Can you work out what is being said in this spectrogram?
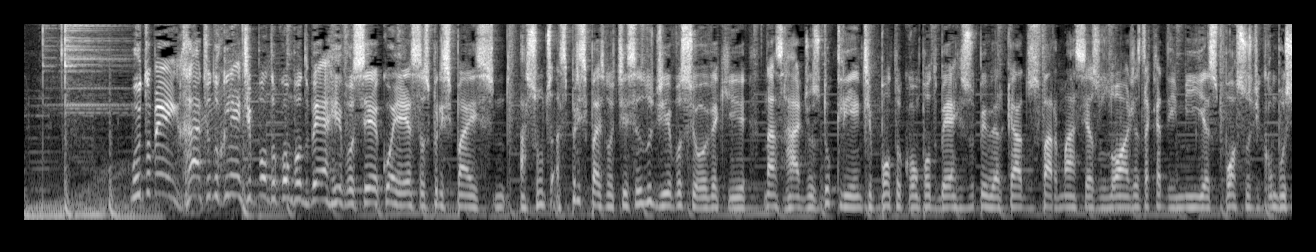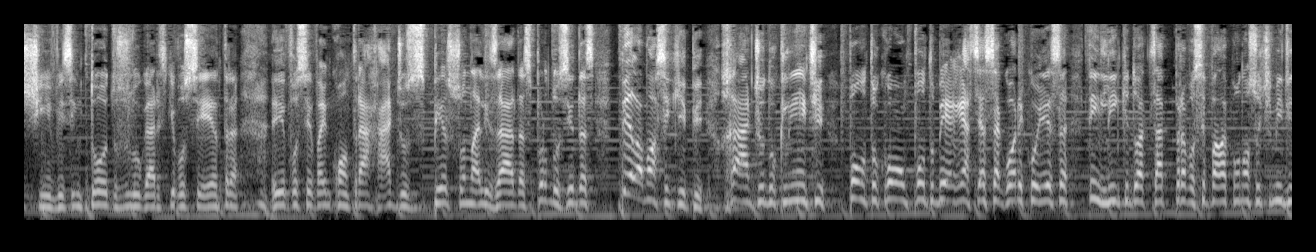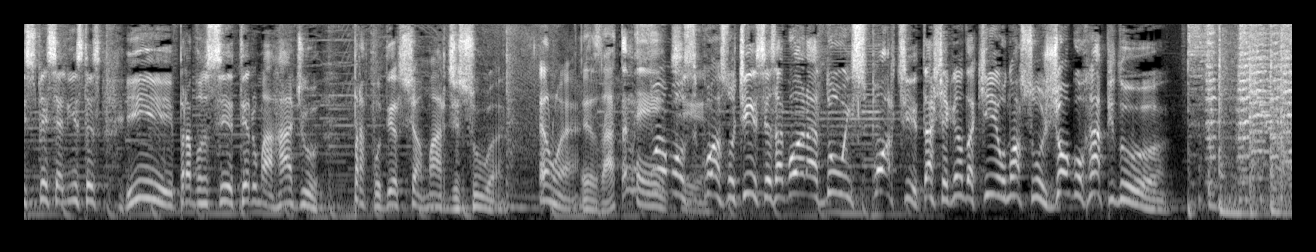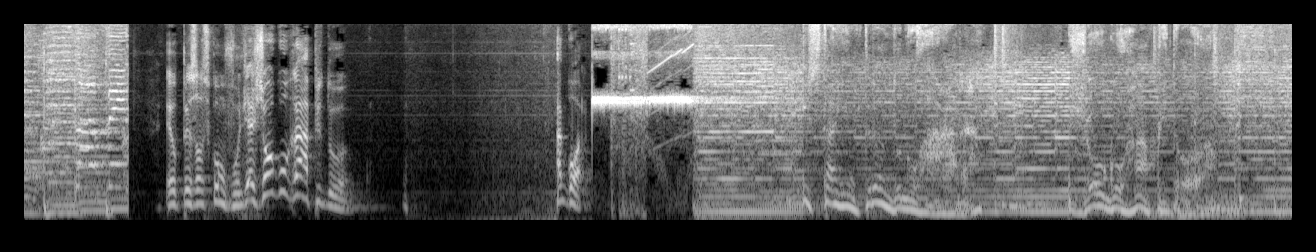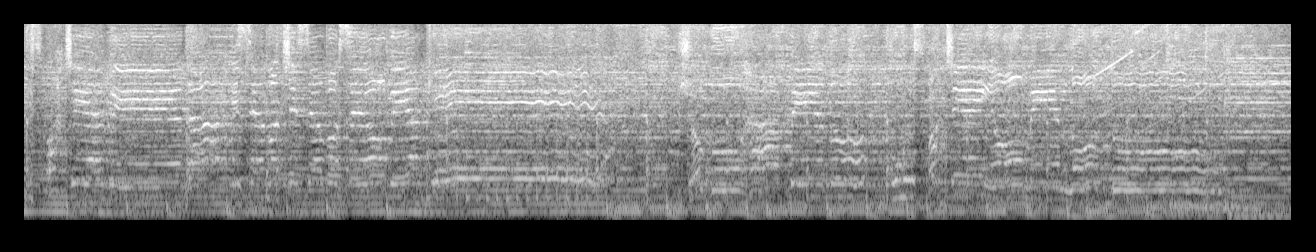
Muito bem, radiodocliente.com.br, você conhece os principais assuntos, as principais notícias do dia, você ouve aqui nas rádios do cliente.com.br, supermercados, farmácias, lojas, academias, postos de combustíveis, em todos os lugares que você entra e você vai encontrar rádios personalizadas, produzidas pela nossa equipe. radiodocliente.com.br, acesse agora e conheça, tem link do WhatsApp para você falar com o nosso time de especialistas e para você ter uma rádio para poder chamar de sua. É ou não é? Exatamente. Vamos com as notícias agora do esporte. Tá chegando aqui o nosso jogo rápido. Lá vem E o pessoal se confunde. É jogo rápido. Agora. Está entrando no ar. Jogo rápido. esporte é vida. E se é notícia, você ouve aqui. Jogo rápido. Esporte em um.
